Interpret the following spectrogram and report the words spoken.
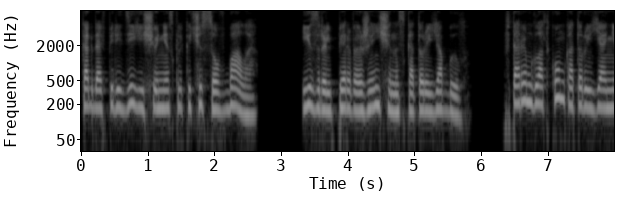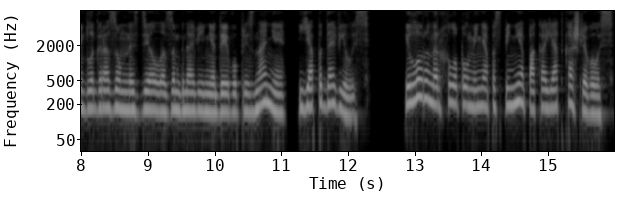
когда впереди еще несколько часов бала. Израиль — первая женщина, с которой я был. Вторым глотком, который я неблагоразумно сделала за мгновение до его признания, я подавилась. И Лоренор хлопал меня по спине, пока я откашливалась.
